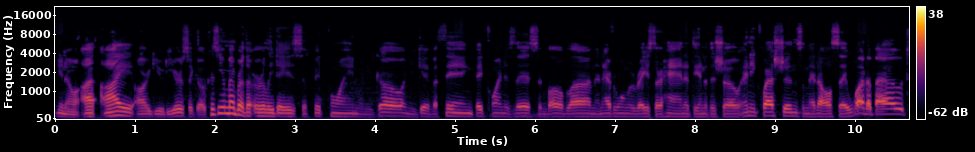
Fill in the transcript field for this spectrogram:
you know, I, I argued years ago because you remember the early days of Bitcoin when you go and you give a thing, Bitcoin is this and blah blah blah, and then everyone would raise their hand at the end of the show, any questions, and they'd all say, "What about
